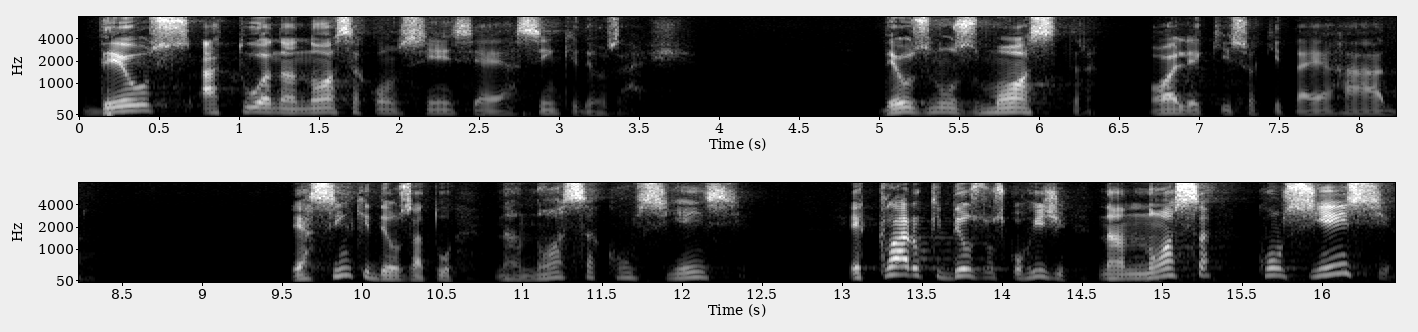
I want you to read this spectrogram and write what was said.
Deus atua na nossa consciência, é assim que Deus age. Deus nos mostra, olha que isso aqui está errado. É assim que Deus atua, na nossa consciência. É claro que Deus nos corrige na nossa consciência.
